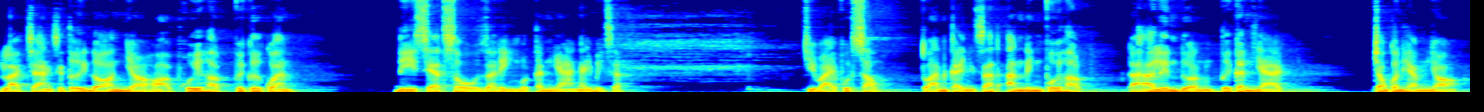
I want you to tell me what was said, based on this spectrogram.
Là chàng sẽ tới đó nhờ họ phối hợp với cơ quan Đi xét sổ gia đình một căn nhà ngay bây giờ Chỉ vài phút sau Toán cảnh sát an ninh phối hợp đã lên đường tới căn nhà trong con hẻm nhỏ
